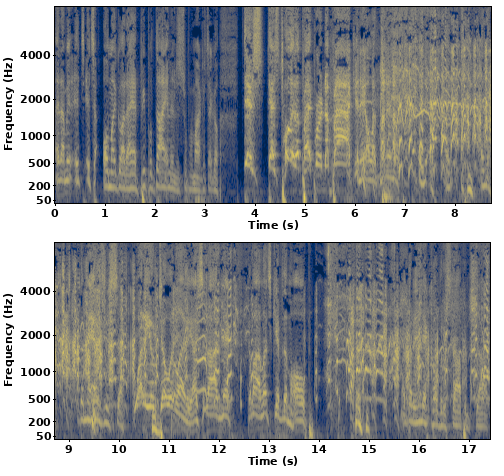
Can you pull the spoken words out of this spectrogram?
And I mean, it's, it's, oh my God, I had people dying in the supermarkets. I go, there's, there's toilet paper in the back. And they all went running. And, and, and, and the, the manager said, what are you doing, lady? I said, ah, Nick, come on, let's give them hope. My buddy Nick over to Stop and Shop.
